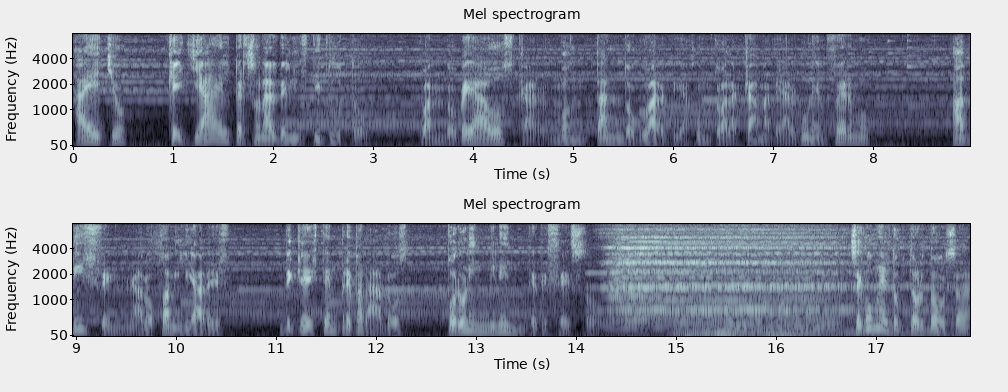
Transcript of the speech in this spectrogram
ha hecho que ya el personal del instituto, cuando ve a Oscar montando guardia junto a la cama de algún enfermo, avisen a los familiares de que estén preparados por un inminente deceso. Según el doctor Dosa,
